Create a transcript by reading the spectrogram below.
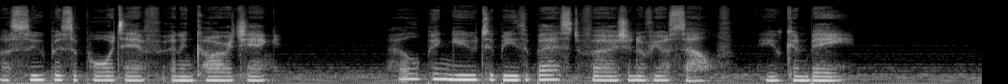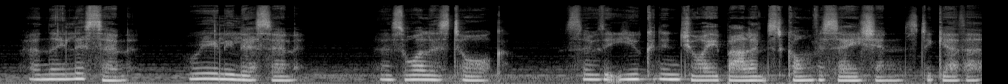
are super supportive and encouraging, helping you to be the best version of yourself you can be. And they listen, really listen, as well as talk so that you can enjoy balanced conversations together.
